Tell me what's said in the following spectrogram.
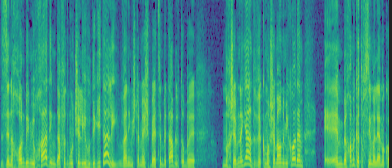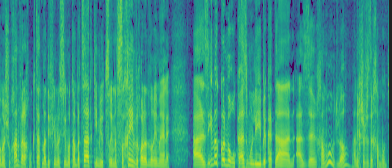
זה נכון במיוחד אם דף הדמות שלי הוא דיגיטלי, ואני משתמש בעצם בטאבלט או מחשב נייד, וכמו שאמרנו מקודם, הם בכל מקרה תופסים עליהם מקום על השולחן, ואנחנו קצת מעדיפים לשים אותם בצד, כי הם יוצרים מסכים וכל הדברים האלה. אז אם הכל מרוכז מולי בקטן, אז זה חמוד, לא? אני חושב שזה חמוד.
